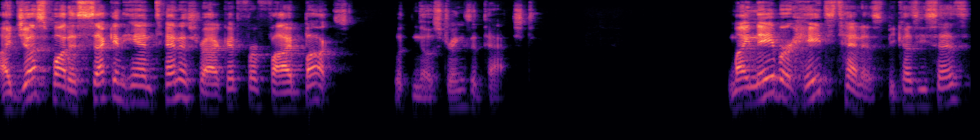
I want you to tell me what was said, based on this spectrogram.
I just bought a secondhand tennis racket for five bucks with no strings attached. My neighbor hates tennis because he says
